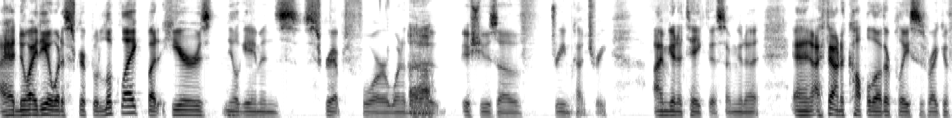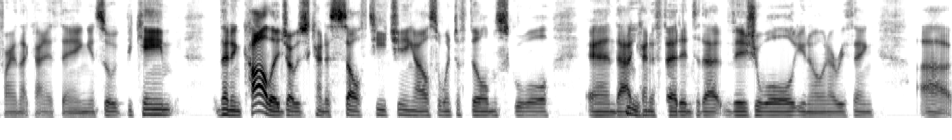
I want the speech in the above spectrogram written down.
I had no idea what a script would look like, but here's Neil Gaiman's script for one of the uh-huh. issues of Dream Country. I'm going to take this. I'm going to, and I found a couple other places where I could find that kind of thing. And so it became, then in college, I was kind of self teaching. I also went to film school and that hmm. kind of fed into that visual, you know, and everything. Uh,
